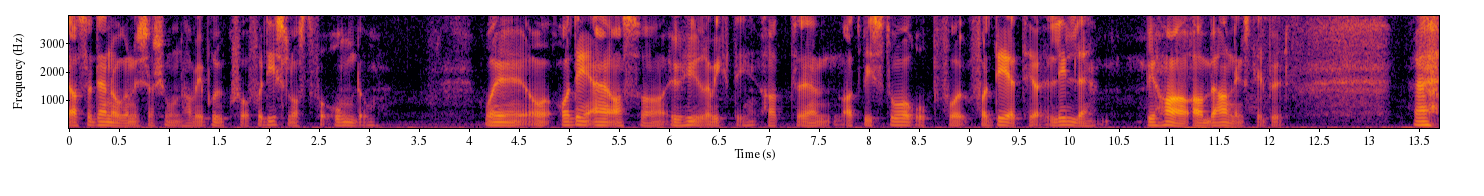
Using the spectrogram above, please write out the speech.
altså den organisasjonen har vi bruk for, for de slåss for ungdom. Og, og, og, det er altså uhyre viktig at, um, at vi står opp for, for det til, lille vi har av behandlingstilbud. Eh,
